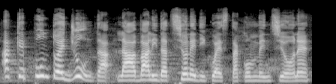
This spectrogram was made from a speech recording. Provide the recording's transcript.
a che punto è giunta la validazione di questa convenzione.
